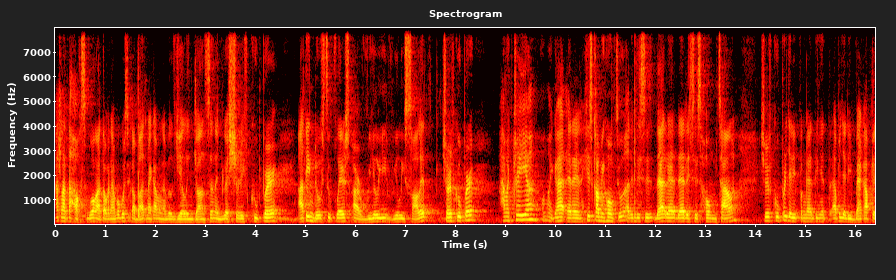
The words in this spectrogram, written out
Atlanta Hawks. Gue gak tau kenapa gue suka banget mereka mengambil Jalen Johnson dan juga Sharif Cooper. I think those two players are really really solid. Sharif Cooper sama Trey Young. Oh my god. And then he's coming home too. I think this is that that, that is his hometown Sharif Cooper jadi penggantinya apa jadi backup ke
